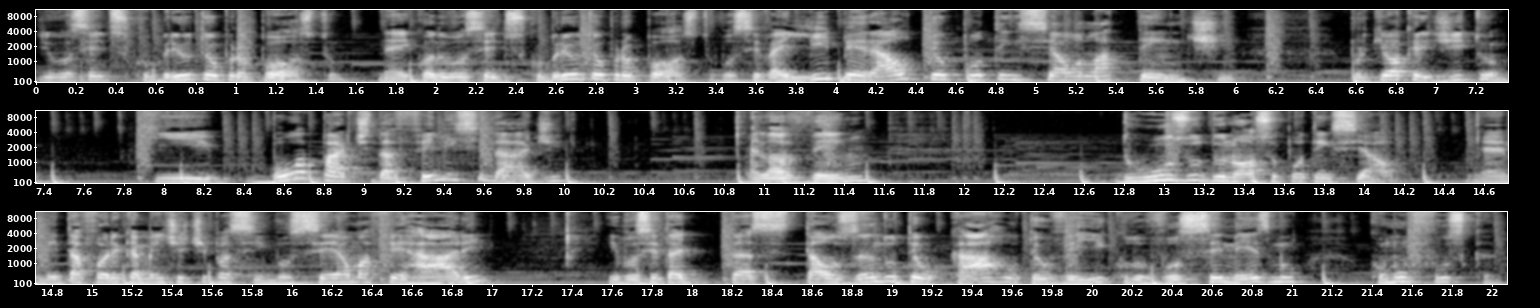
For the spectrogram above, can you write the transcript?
de você descobrir o teu propósito, né? E quando você descobrir o teu propósito, você vai liberar o teu potencial latente. Porque eu acredito que boa parte da felicidade ela vem do uso do nosso potencial. É, metaforicamente é tipo assim, você é uma Ferrari e você tá, tá, tá, usando o teu carro, o teu veículo, você mesmo, como um Fusca.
